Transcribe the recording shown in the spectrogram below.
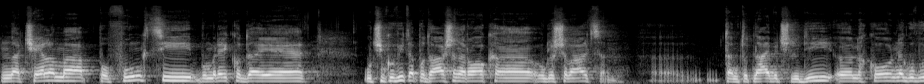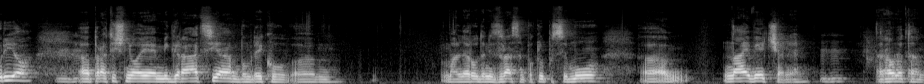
načeloma po funkciji bom rekel, da je učinkovita podaljšana roka oglaševalcem. Uh, tam tudi največ ljudi uh, lahko nagovorijo. Uh -huh. uh, praktično je migracija, bom rekel, um, malo neroden izraz, ampak kljub vsemu, um, največja. Uh -huh. Ravno tam.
